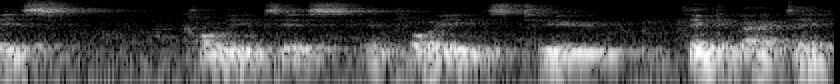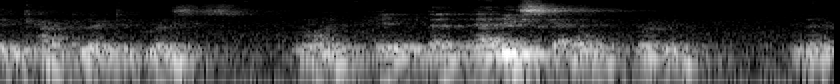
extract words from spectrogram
its colleagues, its employees to think about taking calculated risks, right, in, at any scale, really, you know,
